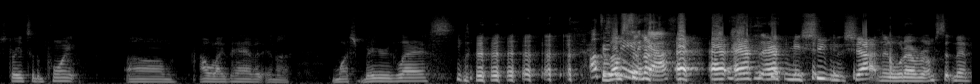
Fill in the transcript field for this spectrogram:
straight to the point. Um, I would like to have it in a much bigger glass. I'll take I'm sitting and a there, half. a- a- after after me shooting the shot and or whatever. I'm sitting there.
